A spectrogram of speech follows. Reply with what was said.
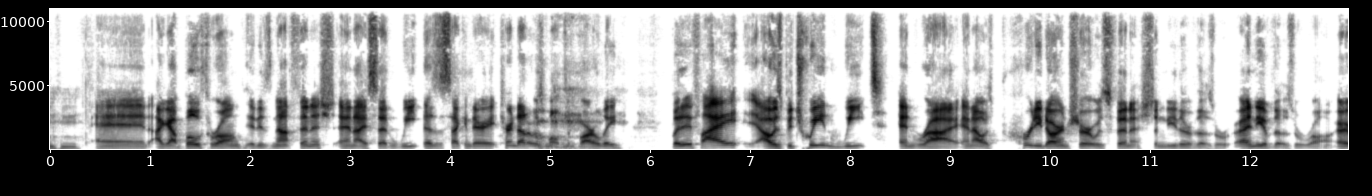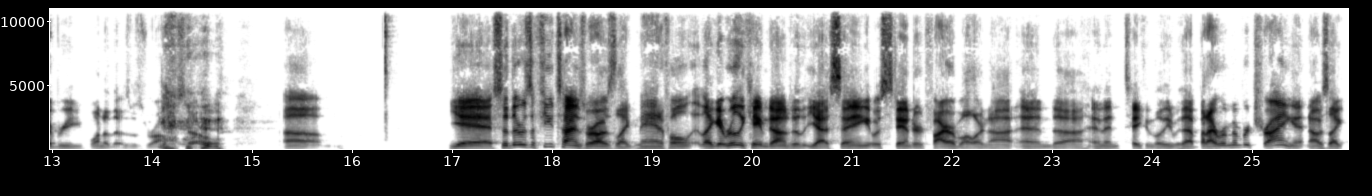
Mhm. and I got both wrong. It is not finished, and I said wheat as a secondary. It turned out it was malted barley. But if I I was between wheat and rye, and I was pretty darn sure it was finished, and neither of those were any of those were wrong. Every one of those was wrong. So um yeah, so there was a few times where I was like, man, if only like it really came down to yeah, saying it was standard fireball or not, and uh and then taking the lead with that. But I remember trying it and I was like,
